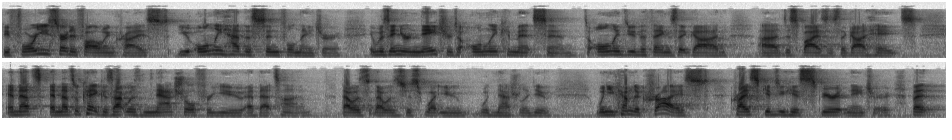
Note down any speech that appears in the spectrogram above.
before you started following Christ, you only had the sinful nature. It was in your nature to only commit sin, to only do the things that God uh, despises, that God hates. And that's, and that's okay because that was natural for you at that time. That was, that was just what you would naturally do. When you come to Christ, Christ gives you his spirit nature. But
